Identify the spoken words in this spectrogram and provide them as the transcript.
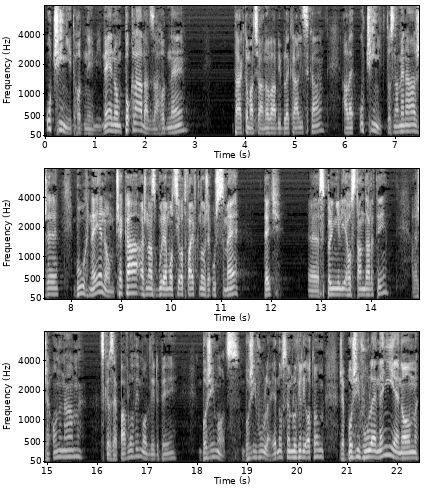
učinit hodnými. Nejenom pokládat za hodné, tak jak to má třeba Nová Bible králická, ale učinit. To znamená, že Bůh nejenom čeká, až nás bude moci odfajfknout, že už jsme teď e, splnili jeho standardy, ale že on nám skrze Pavlovy modlitby Boží moc, Boží vůle. Jednou jsme mluvili o tom, že Boží vůle není jenom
